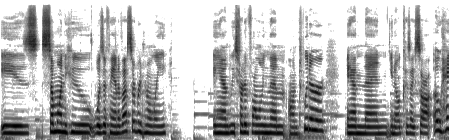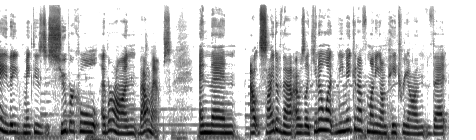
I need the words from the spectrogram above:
is someone who was a fan of us originally, and we started following them on Twitter. And then, you know, because I saw, oh, hey, they make these super cool Eberron battle maps. And then outside of that, I was like, you know what? We make enough money on Patreon that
